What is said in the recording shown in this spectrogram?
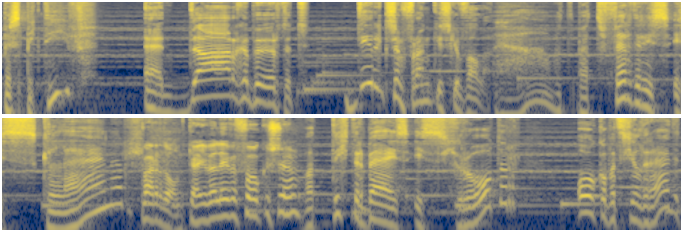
Perspectief? En daar gebeurt het. Dirk zijn frank is gevallen. Ja, wat, wat verder is, is kleiner. Pardon, kan je wel even focussen? Wat dichterbij is, is groter. Ook op het schilderij. Het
